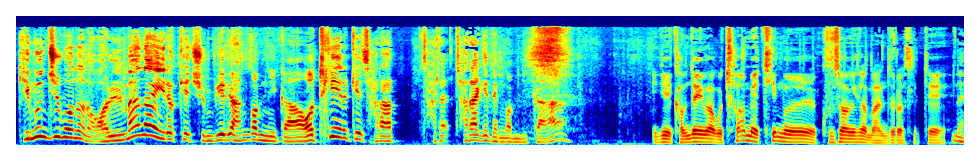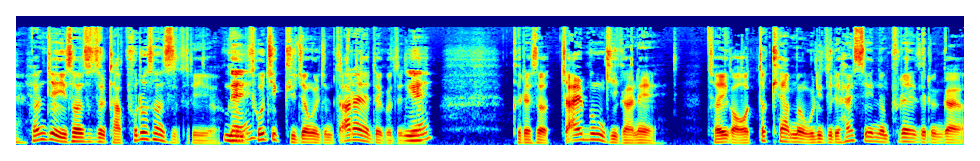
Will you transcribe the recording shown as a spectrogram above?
김은중호는 얼마나 이렇게 준비를 한 겁니까? 어떻게 이렇게 잘하, 잘, 잘하게 된 겁니까? 이게 감독님하고 처음에 팀을 구성해서 만들었을 때 네. 현재 이 선수들 다 프로 선수들이에요. 네. 소집 규정을 좀 따라야 되거든요. 예. 그래서 짧은 기간에 저희가 어떻게 하면 우리들이 할 수 있는 플레이들인가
